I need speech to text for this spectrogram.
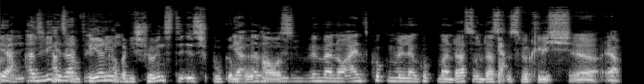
äh, Ja, also ich wie gesagt, empfehlen, viel- aber die schönste ist Spuk im Ja, Hochhaus. also wenn man nur eins gucken will, dann guckt man das und das Ja. ist wirklich äh, ja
